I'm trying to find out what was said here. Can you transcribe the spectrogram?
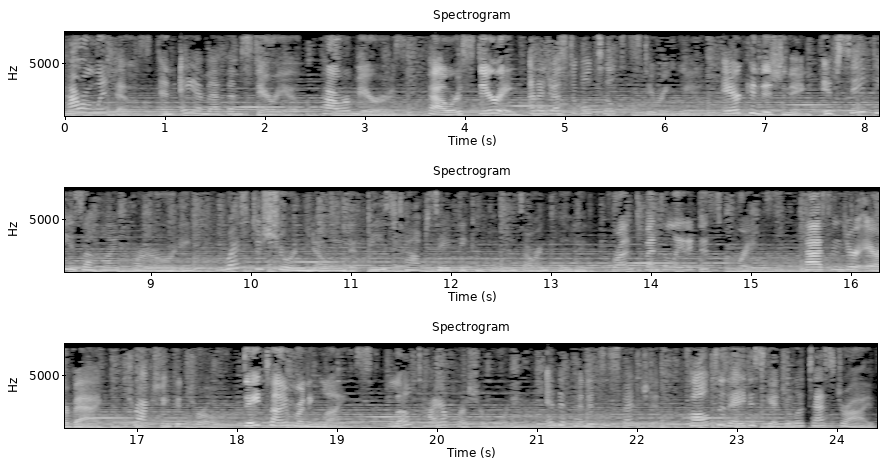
power windows, an AM FM stereo, power mirrors, power steering, an adjustable tilt air conditioning. If safety is a high priority, rest assured knowing that these top safety components are included. Front ventilated disc brakes, passenger airbag, traction control, daytime running lights, low tire pressure warning, independent suspension. Call today to schedule a test drive.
